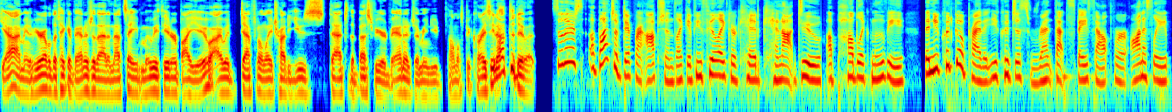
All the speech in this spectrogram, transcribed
yeah, I mean, if you're able to take advantage of that and that's a movie theater by you, I would definitely try to use that to the best of your advantage. I mean, you'd almost be crazy not to do it. So there's a bunch of different options. Like if you feel like your kid cannot do a public movie, then you could go private. You could just rent that space out for honestly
